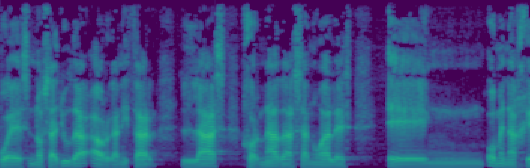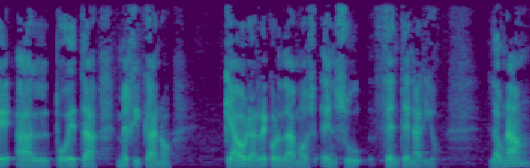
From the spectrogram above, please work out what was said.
pues nos ayuda a organizar las jornadas anuales en homenaje al poeta mexicano que ahora recordamos en su centenario. La UNAM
